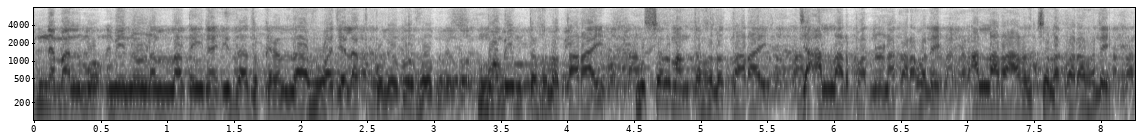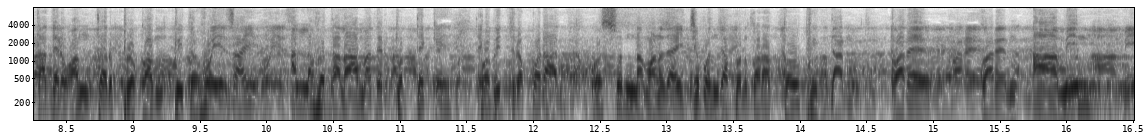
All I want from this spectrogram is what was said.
ইন্নামাল মুমিনুন আল্লাযীনা ইযা যুকিরাল্লাহু ওয়াজালাত কুলুবুহুম। মুমিন তো হলো তারাই, মুসলমান তো হলো তারাই, যে আল্লাহর বর্ণনা করা হলে, আল্লাহর আলোচনা করা হলে তাদের অন্তর প্রকম্পিত হয়ে যায়। আল্লাহ তাআলা আমাদের প্রত্যেককে পবিত্র কোরআন ও সুন্নাহ অনুযায়ী জীবনযাপন করার তৌফিক দান করে, করেন, আমিন।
